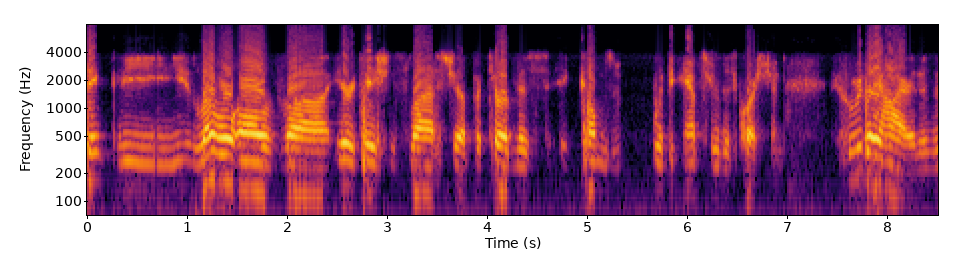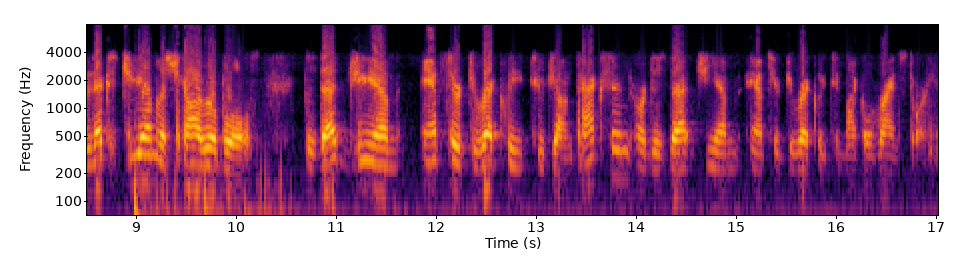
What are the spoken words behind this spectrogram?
think the level of uh, irritation slash uh, perturbedness comes with the answer to this question: Who do they hire? The next GM of the Chicago Bulls. Does that GM answer directly to John Paxson, or does that GM answer directly to Michael Reinsdorf?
